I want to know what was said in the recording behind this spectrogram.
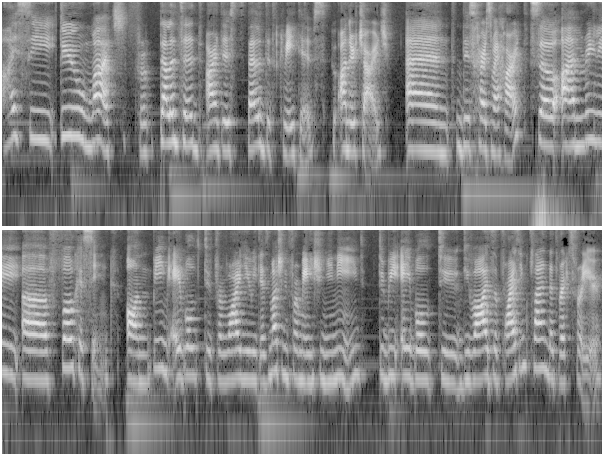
I see too much for talented artists, talented creatives who undercharge. And this hurts my heart. So I'm really uh, focusing on being able to provide you with as much information you need to be able to devise a pricing plan that works for you.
